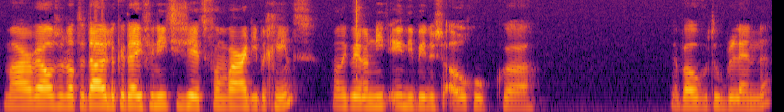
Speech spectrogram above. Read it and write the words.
Maar wel zodat er duidelijke definitie zit van waar die begint. Want ik wil hem niet in die binnenste ooghoek uh, naar boven toe blenden.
